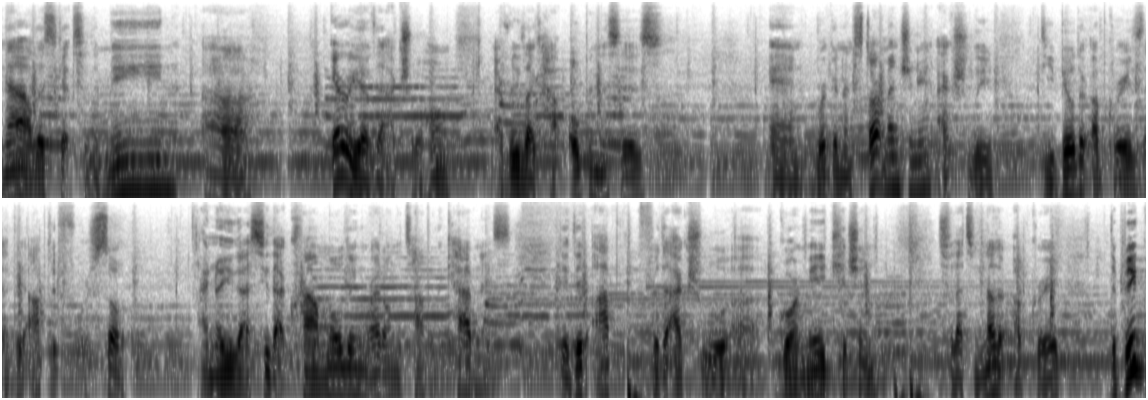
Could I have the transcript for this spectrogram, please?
Now let's get to the main uh, area of the actual home. I really like how open this is. And we're gonna start mentioning actually the builder upgrades that they opted for. So I know you guys see that crown molding right on the top of the cabinets. They did opt for the actual uh, gourmet kitchen. So that's another upgrade. The big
